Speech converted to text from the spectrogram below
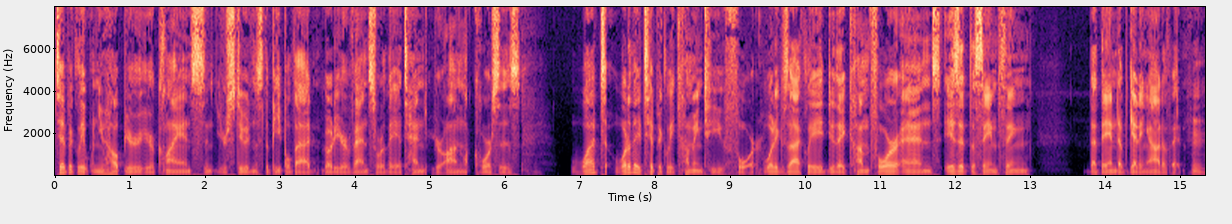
Typically, when you help your, your clients and your students, the people that go to your events or they attend your online courses, what what are they typically coming to you for? What exactly do they come for? And is it the same thing that they end up getting out of it? Hmm.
